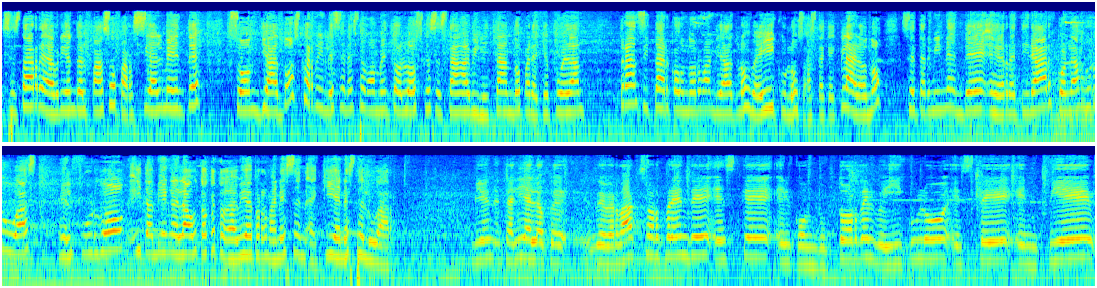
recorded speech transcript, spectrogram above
se está reabriendo el paso parcialmente. Son ya dos carriles en este momento los que se están habilitando para que puedan transitar con normalidad los vehículos hasta que, claro, ¿no? Se terminen de eh, retirar con las grúas el furgón y también el auto que todavía permanecen aquí en este lugar. Bien, Talía, lo que de verdad sorprende es que el conductor del vehículo esté en pie.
